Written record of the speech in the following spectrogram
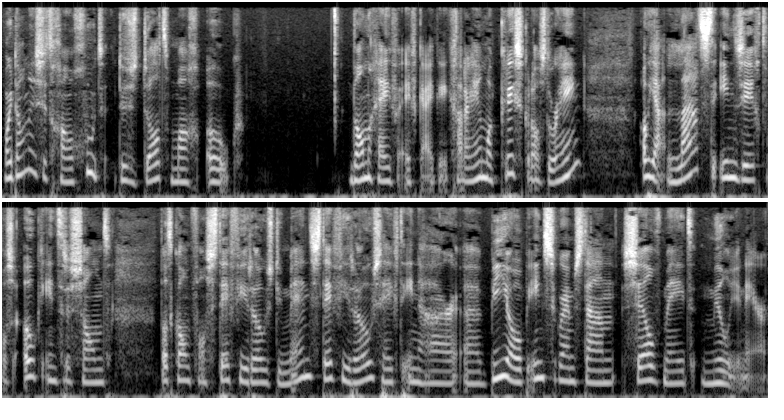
Maar dan is het gewoon goed. Dus dat mag ook. Dan even, even kijken. Ik ga er helemaal kriskras doorheen. Oh ja, laatste inzicht was ook interessant Dat kwam van Steffi Roos Dumain. Steffi Roos heeft in haar uh, bio op Instagram staan self-made miljonair.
